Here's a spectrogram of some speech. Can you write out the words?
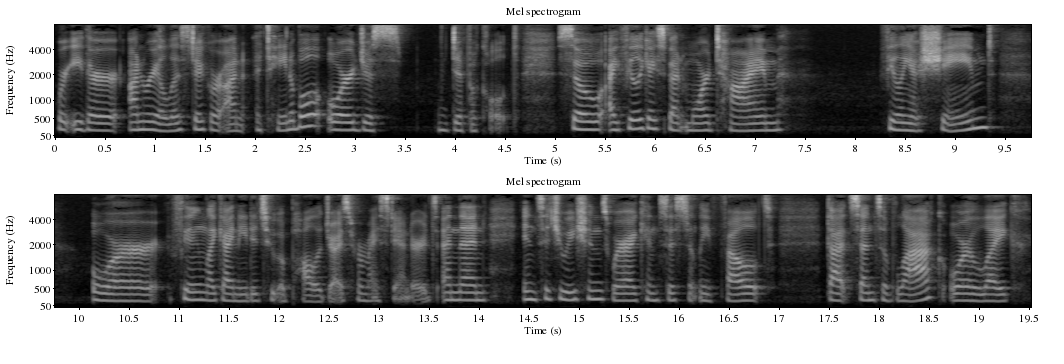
were either unrealistic or unattainable or just difficult. So I feel like I spent more time feeling ashamed or feeling like I needed to apologize for my standards. And then in situations where I consistently felt that sense of lack or like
